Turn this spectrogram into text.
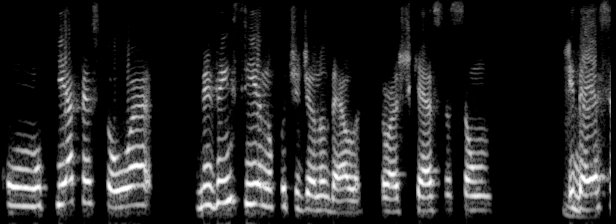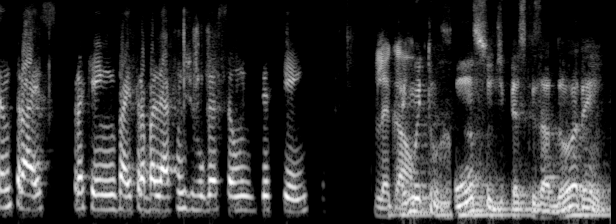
com o que a pessoa vivencia no cotidiano dela. Eu acho que essas são uhum. ideias centrais para quem vai trabalhar com divulgação de ciência. Legal. Tem muito ranço de pesquisador, hein?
